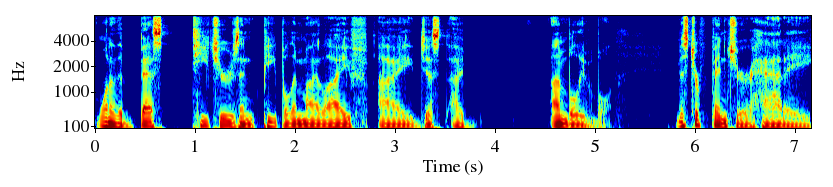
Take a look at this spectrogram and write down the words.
one of the best teachers and people in my life. I just I unbelievable. Mr. Fincher had a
